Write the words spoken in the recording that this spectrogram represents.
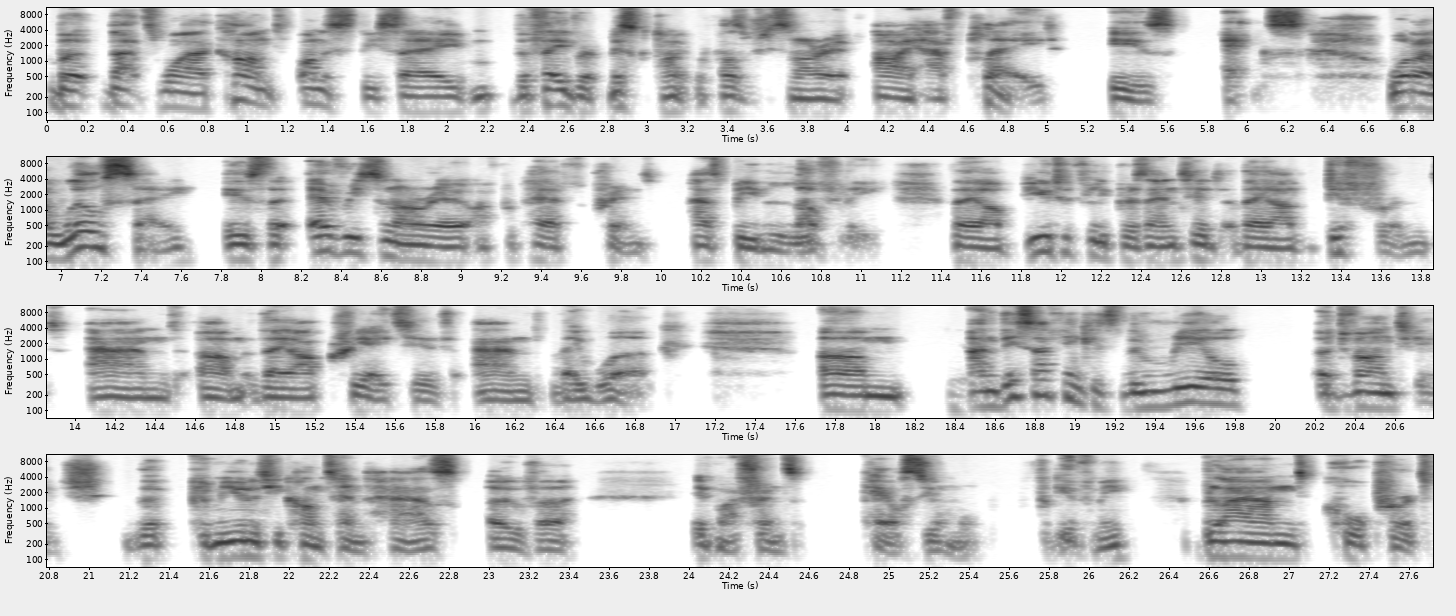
but that's why I can't honestly say the favorite Miskatonic repository scenario I have played is X. What I will say is that every scenario I've prepared for print has been lovely. They are beautifully presented, they are different, and um, they are creative and they work. Um, and this, I think, is the real advantage that community content has over, if my friends Chaosium will forgive me, bland corporate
